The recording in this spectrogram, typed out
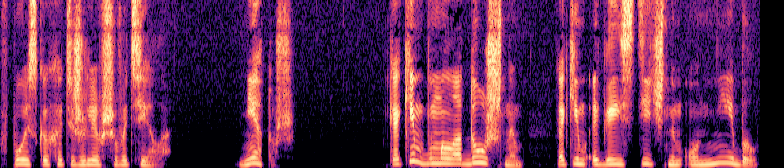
в поисках отяжелевшего тела. Нет уж. Каким бы малодушным, каким эгоистичным он ни был,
